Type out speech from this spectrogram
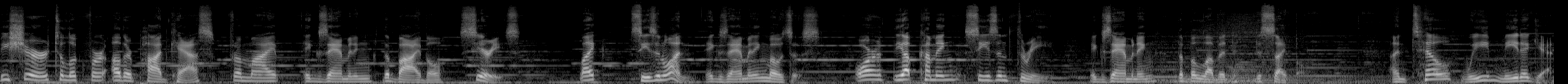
be sure to look for other podcasts from my Examining the Bible series, like Season 1, Examining Moses, or the upcoming Season 3, Examining the Beloved Disciple. Until we meet again.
